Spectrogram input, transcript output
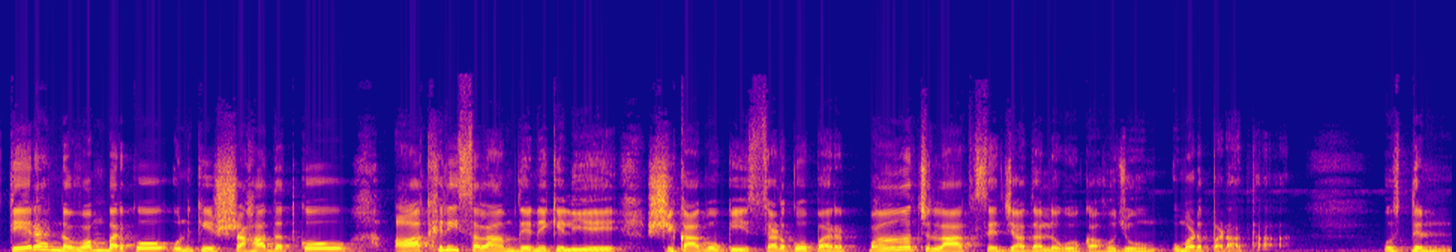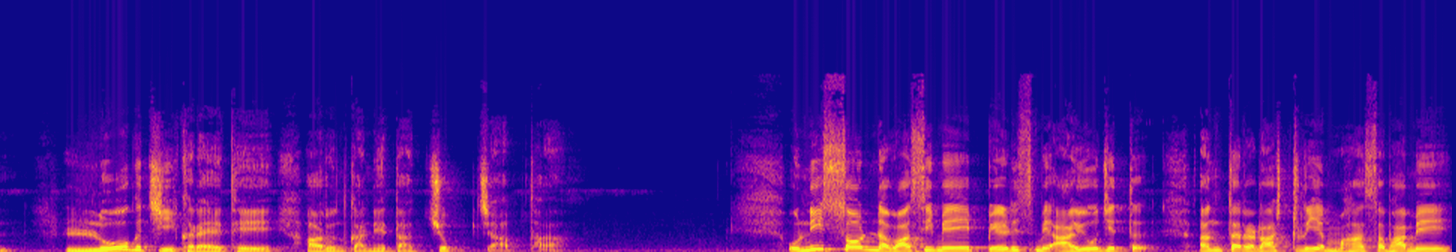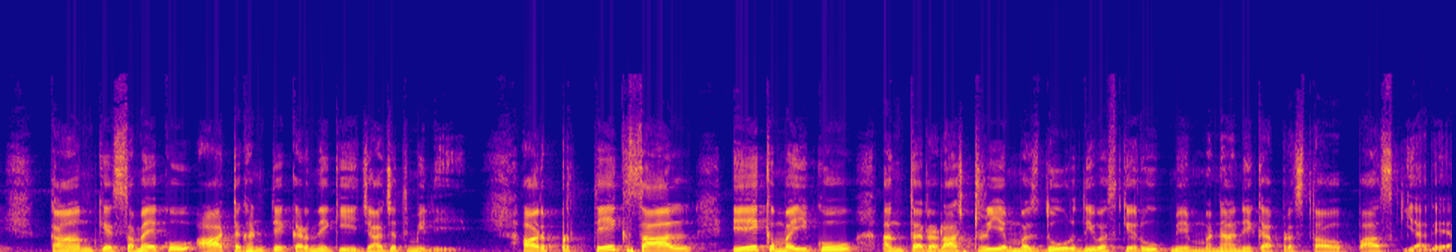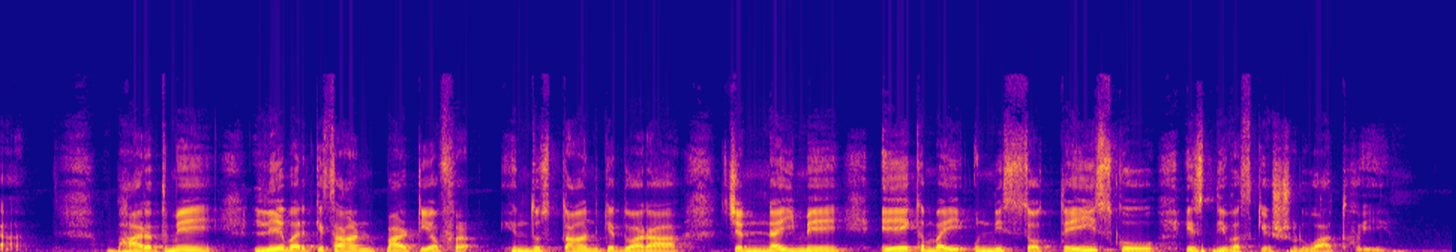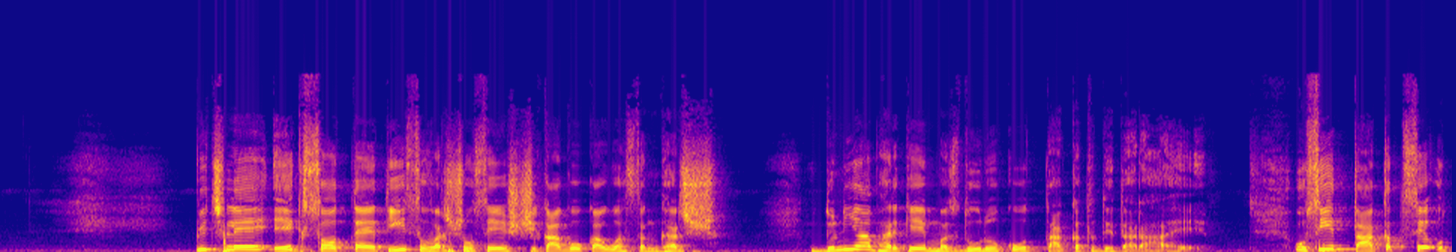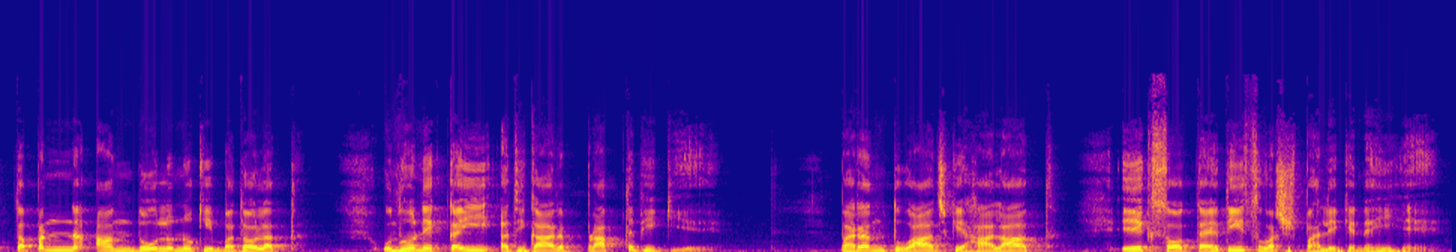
13 नवंबर को उनकी शहादत को आखिरी सलाम देने के लिए शिकागो की सड़कों पर पाँच लाख से ज़्यादा लोगों का हजूम उमड़ पड़ा था। उस दिन लोग चीख रहे थे और उनका नेता चुपचाप था। उन्नीस नवासी में पेरिस में आयोजित अंतर्राष्ट्रीय महासभा में काम के समय को आठ घंटे करने की इजाज़त मिली। और प्रत्येक साल एक मई को अंतर्राष्ट्रीय मजदूर दिवस के रूप में मनाने का प्रस्ताव पास किया गया। भारत में लेबर किसान पार्टी ऑफ़ हिंदुस्तान के द्वारा चेन्नई में एक मई 1923 को इस दिवस की शुरुआत हुई। पिछले 133 वर्षों से शिकागो का वह संघर्ष दुनिया भर के मजदूरों को ताकत देता रहा है। उसी ताकत से उत्पन्न आंदोलनों की बदौलत उन्होंने कई अधिकार प्राप्त भी किए। परंतु आज के हालात 133 वर्ष पहले के नहीं हैं।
